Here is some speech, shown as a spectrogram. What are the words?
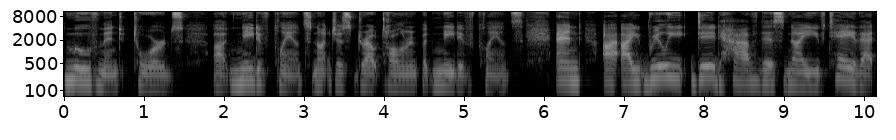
movement towards uh, native plants, not just drought tolerant, but native plants. And I, I really did have this naivete that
